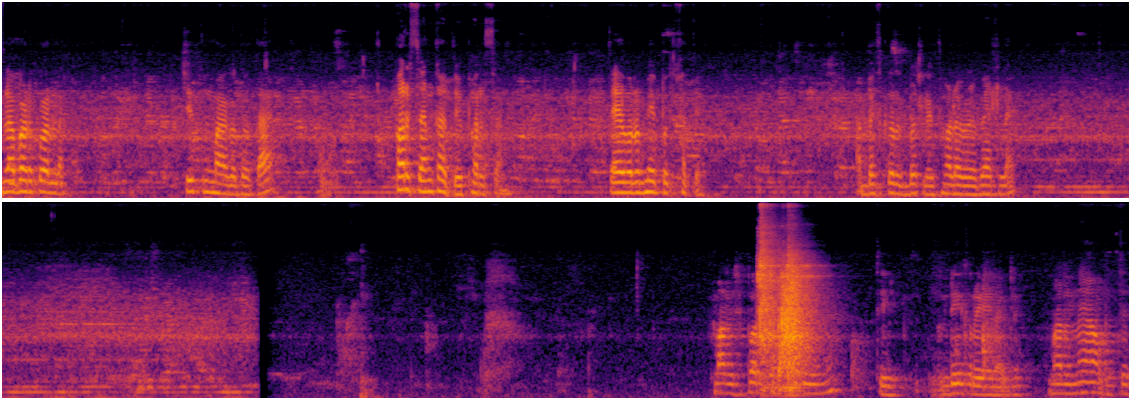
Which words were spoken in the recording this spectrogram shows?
लबाडकोरला चिकन मागत होता. फरसाण खातोय फरसाण. त्याबरोबर मी पण खाते. अभ्यास करत बसले थोडा वेळ भेटलाय. मागाशी परत ते डेकर यायला लागले मला नाही आवडत ते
